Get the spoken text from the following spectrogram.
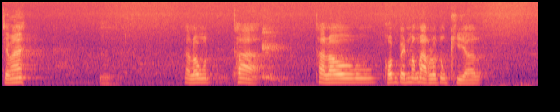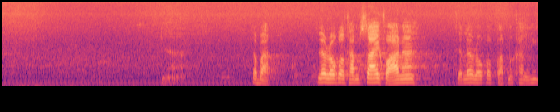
ใช่ไหมถ้าเราถ้าถ้าเราคนเป็นมาก ๆ เราต้องเคลียร์สะบัก แล้วเราก็ทำซ้ายขวานะ เสร็จแล้วเราก็กลับมาข้างนี้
